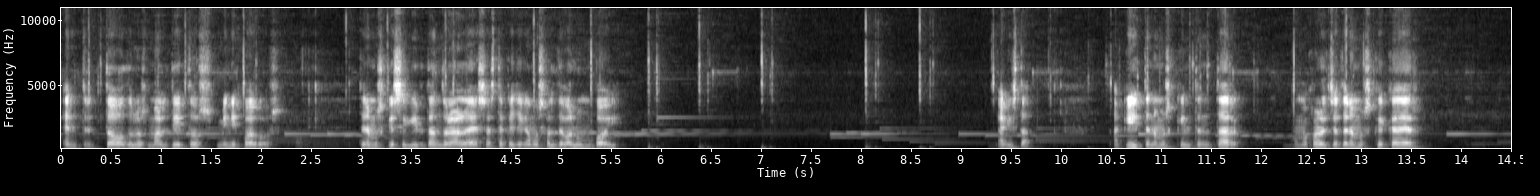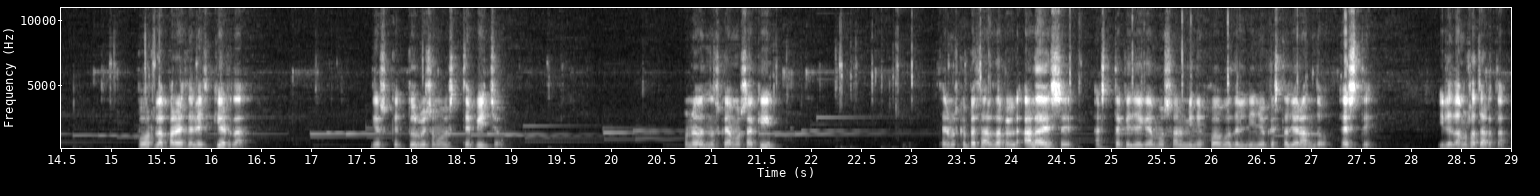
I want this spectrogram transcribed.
entre todos los malditos minijuegos. Tenemos que seguir dándole a la S hasta que lleguemos al de Balloon Boy. Aquí está. Aquí tenemos que intentar, o mejor dicho, tenemos que caer por la pared de la izquierda. Dios, qué turbio se mueve este bicho. Una vez nos quedamos aquí, tenemos que empezar a darle a la S hasta que lleguemos al minijuego del niño que está llorando, este. Y le damos la tarta.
